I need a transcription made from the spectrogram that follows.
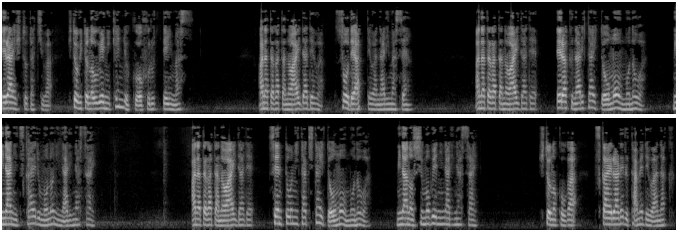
偉い人たちは人々の上に権力を振るっています。あなた方の間ではそうであってはなりません。あなた方の間で偉くなりたいと思う者は、皆に仕える者になりなさい。あなた方の間で先頭に立ちたいと思う者は、皆のしもべになりなさい。人の子が仕えられるためではなく、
